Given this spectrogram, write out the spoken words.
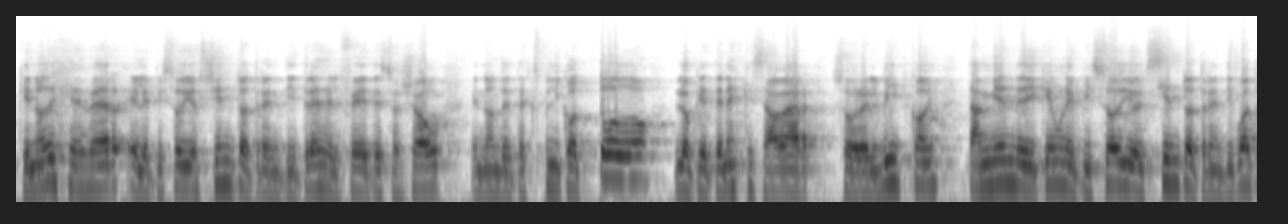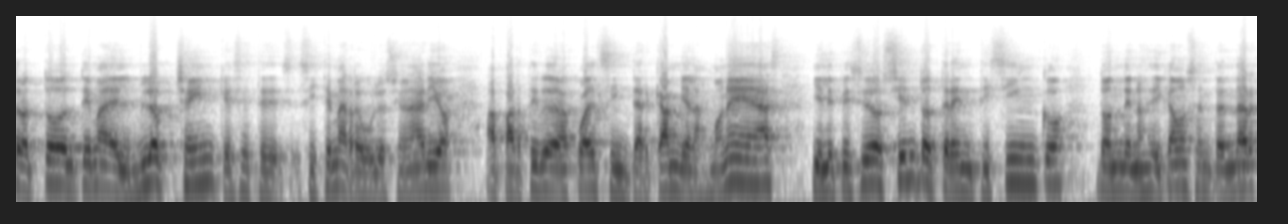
que no dejes ver el episodio 133 del Fede Teso Show en donde te explico todo lo que tenés que saber sobre el Bitcoin. También dediqué un episodio, el 134, a todo el tema del blockchain, que es este sistema revolucionario a partir de la cual se intercambian las monedas, y el episodio 135 donde nos dedicamos a entender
